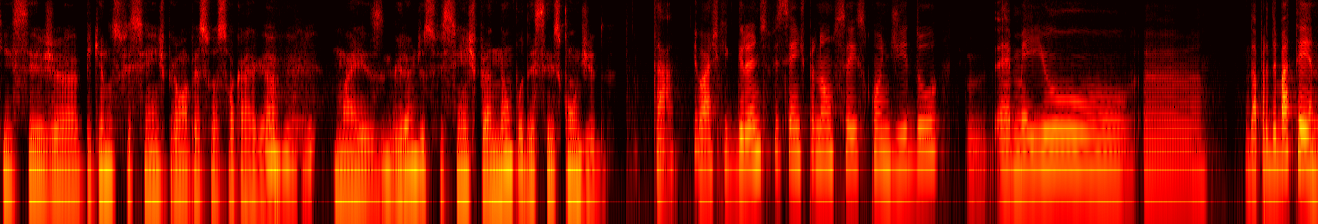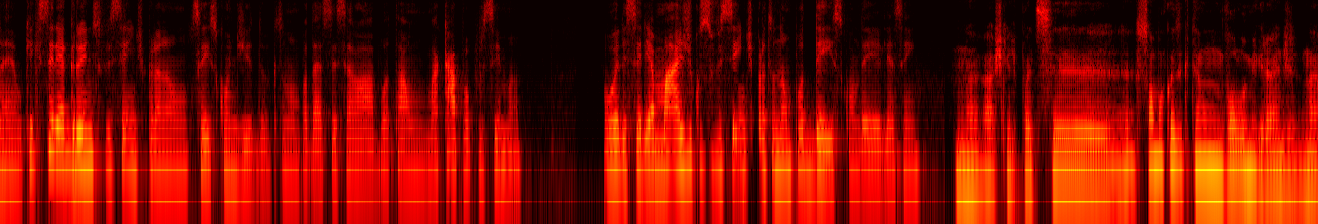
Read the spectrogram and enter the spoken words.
que seja pequeno o suficiente para uma pessoa só carregar, Uhum. mas grande o suficiente para não poder ser escondido. Tá. Eu acho que grande o suficiente para não ser escondido é meio. ah, dá para debater, né? O que, que seria grande o suficiente para não ser escondido? Que tu não pudesse, sei lá, botar uma capa por cima. Ou ele seria mágico o suficiente pra tu não poder esconder ele, assim? Né, acho que ele pode ser só uma coisa que tem um volume grande, né?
